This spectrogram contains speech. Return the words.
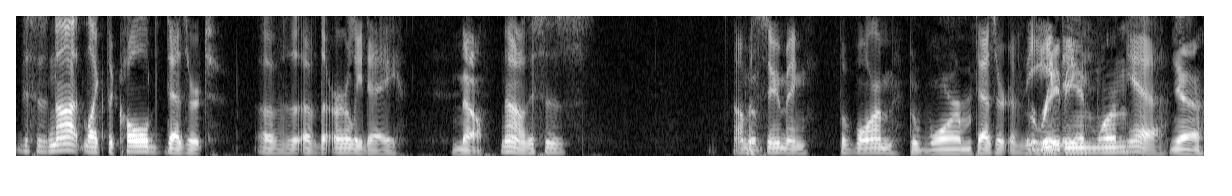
this is not like the cold desert of the, of the early day. No. No, this is I'm The- assuming the warm The warm desert of the Arabian evening. one. Yeah. Yeah.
